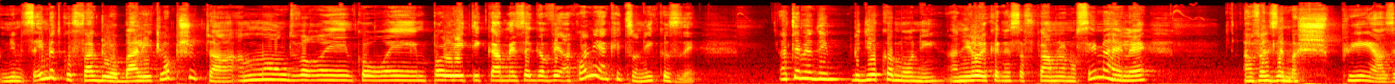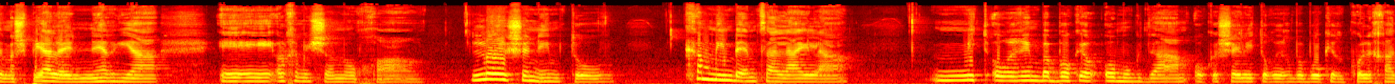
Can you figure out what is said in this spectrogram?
נמצאים בתקופה גלובלית לא פשוטה, המון דברים קורים, פוליטיקה, מזג אוויר, הכל נהיה קיצוני כזה. אתם יודעים, בדיוק כמוני, אני לא אכנס אף פעם לנושאים האלה, אבל זה משפיע, זה משפיע על האנרגיה, אה, הולכים לישון מאוחר, לא ישנים טוב, קמים באמצע הלילה, מתעוררים בבוקר או מוקדם, או קשה להתעורר בבוקר, כל אחד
